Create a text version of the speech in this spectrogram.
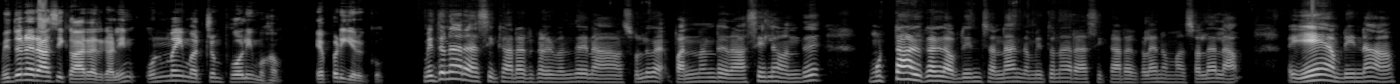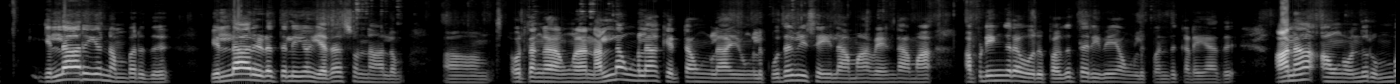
மிதுன ராசிக்காரர்களின் உண்மை மற்றும் போலி முகம் எப்படி இருக்கும்? மிதுன ராசிக்காரர்கள் வந்து நான் சொல்லுவேன் பன்னெண்டு ராசியில் வந்து முட்டாள்கள் அப்படின்னு சொன்னால் இந்த மிதுன ராசிக்காரர்களை நம்ம சொல்லலாம். ஏன் அப்படின்னா எல்லாரையும் நம்புறது எல்லார் இடத்துலையும் எதை சொன்னாலும் ஒருத்தங்க அவங்க நல்லவங்களா கெட்டவங்களா இவங்களுக்கு உதவி செய்யலாமா வேண்டாமா அப்படிங்கிற ஒரு பகுத்தறிவே அவங்களுக்கு வந்து கிடையாது. ஆனால் அவங்க வந்து ரொம்ப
